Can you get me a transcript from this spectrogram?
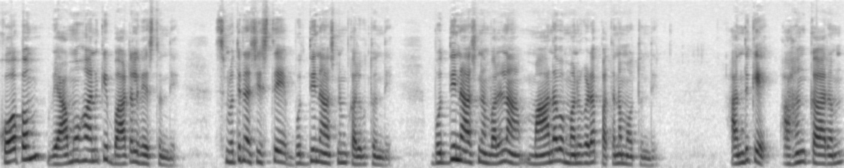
కోపం వ్యామోహానికి బాటలు వేస్తుంది. స్మృతి నశిస్తే బుద్ధి నాశనం కలుగుతుంది. బుద్ధి నాశనం వలన మానవ మనుగడ పతనమవుతుంది. అందుకే అహంకారం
